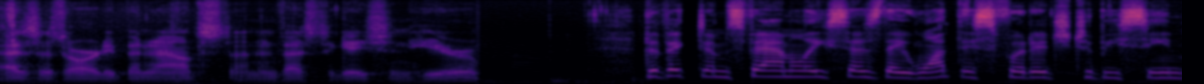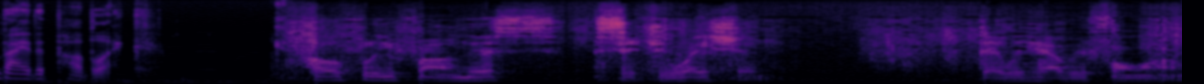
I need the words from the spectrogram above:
as has already been announced, an investigation here. The victim's family says they want this footage to be seen by the public. Hopefully, from this situation, that we have reform,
